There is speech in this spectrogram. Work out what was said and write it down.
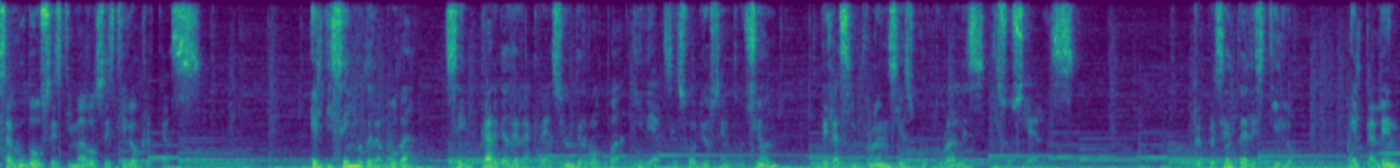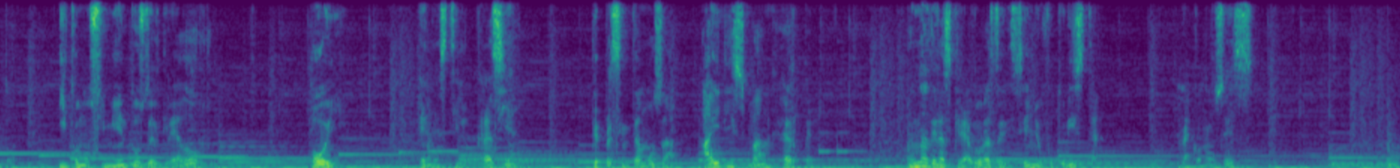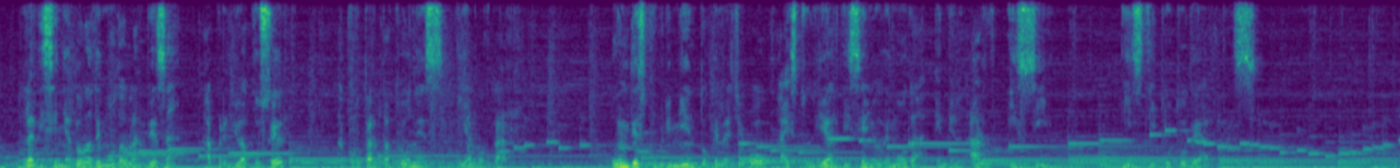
Saludos estimados estilócratas. El diseño de la moda se encarga de la creación de ropa y de accesorios en función de las influencias culturales y sociales. Representa el estilo, el talento y conocimientos del creador. Hoy, en Estilocracia, te presentamos a Iris Van Herpen, una de las creadoras de diseño futurista. ¿La conoces? La diseñadora de moda holandesa aprendió a coser, a cortar patrones y a bordar. Un descubrimiento que la llevó a estudiar diseño de moda en el Art IC, Instituto de Artes.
